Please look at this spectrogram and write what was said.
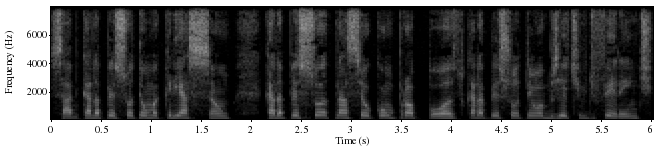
sabe? Cada pessoa tem uma criação, cada pessoa nasceu com um propósito, cada pessoa tem um objetivo diferente,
